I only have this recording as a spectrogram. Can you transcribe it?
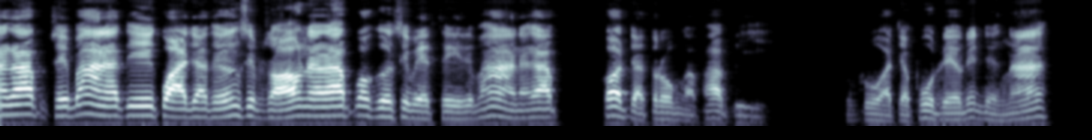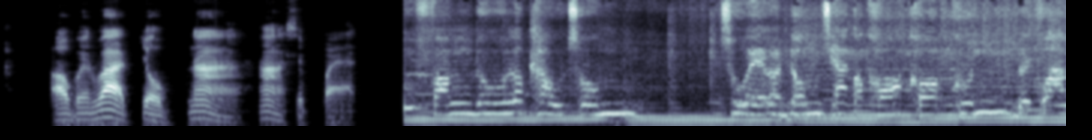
นะครับสิบห้านาทีกว่าจะถึงสิบสองนะครับ ก็คือสิบเอ็ดสี่สิบห้านะครับ ก็จะตรงกับภาพ B คุณครูอาจจะพูดเร็วนิดหนึ่งนะ เอาเป็นว่าจบหน้าห้าสิบแปดฟังดูแล้วเข้าชม ช่วยระดมแชร์ก็ขอขอบคุณ ด้วยความ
